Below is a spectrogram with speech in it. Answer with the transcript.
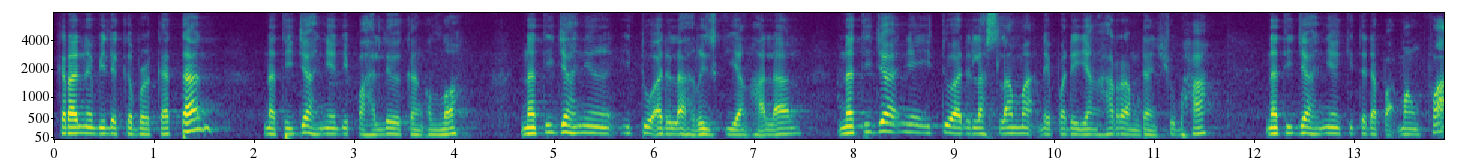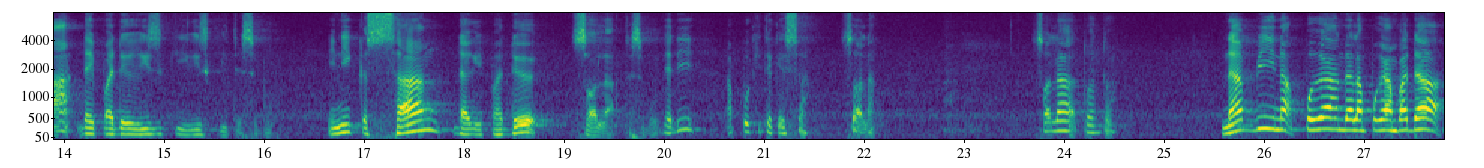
Kerana bila keberkatan natijahnya dipahalakan Allah. Natijahnya itu adalah rezeki yang halal. Natijahnya itu adalah selamat daripada yang haram dan syubhah natijahnya kita dapat manfaat daripada rezeki-rezeki tersebut. Ini kesan daripada solat tersebut. Jadi apa kita kisah? Solat. Solat tuan-tuan. Nabi nak perang dalam perang badar.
